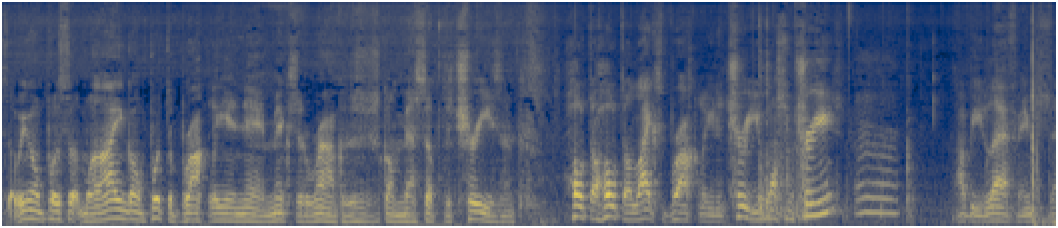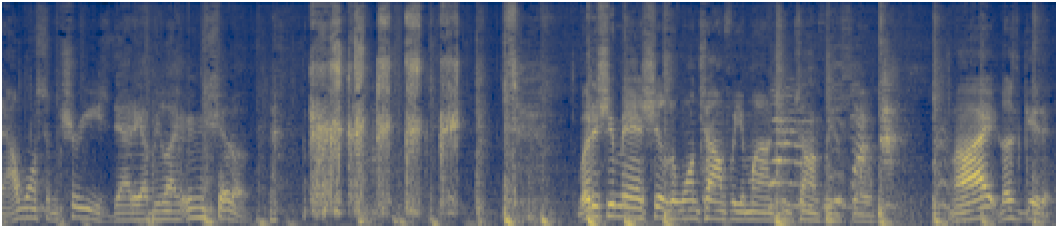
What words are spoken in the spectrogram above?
so we're going to put something. Well, I ain't going to put the broccoli in there and mix it around because it's just going to mess up the trees. And Hota Hota likes broccoli, the tree. You want some trees? Mm. I'll be laughing. He'll saying, I want some trees, Daddy. I'll be like, mm, shut up. but it's your man Shizzle. One time for your mind, two times for your soul. All right, let's get it.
